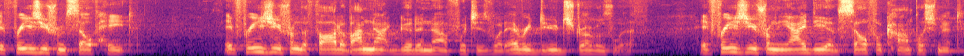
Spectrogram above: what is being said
It frees you from self hate. It frees you from the thought of, I'm not good enough, which is what every dude struggles with. It frees you from the idea of self accomplishment.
